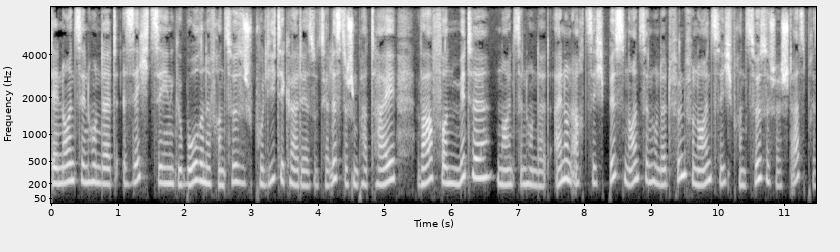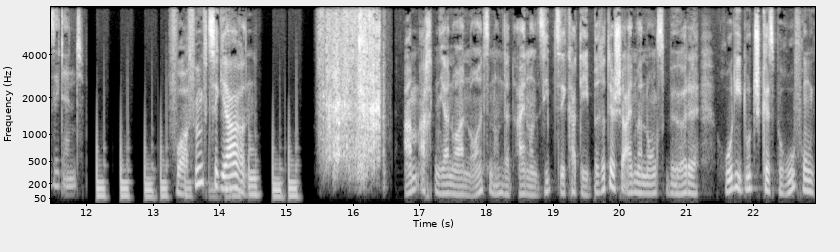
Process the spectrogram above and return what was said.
der 1916 geborene französische Politiker der Sozialistischen Partei, war von Mitte 1981 bis 1995 französischer Staatspräsident. Vor 50 Jahren. Am 8. Januar 1971 hat die britische Einwanderungsbehörde Rudi Dutschkes Berufung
